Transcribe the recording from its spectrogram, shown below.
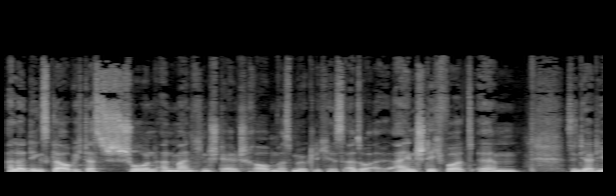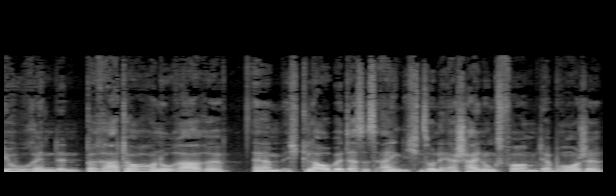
Allerdings glaube ich, dass schon an manchen Stellschrauben was möglich ist. Also ein Stichwort ähm, sind ja die horrenden Beraterhonorare. Ähm, ich glaube, das ist eigentlich so eine Erscheinungsform der Branche,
